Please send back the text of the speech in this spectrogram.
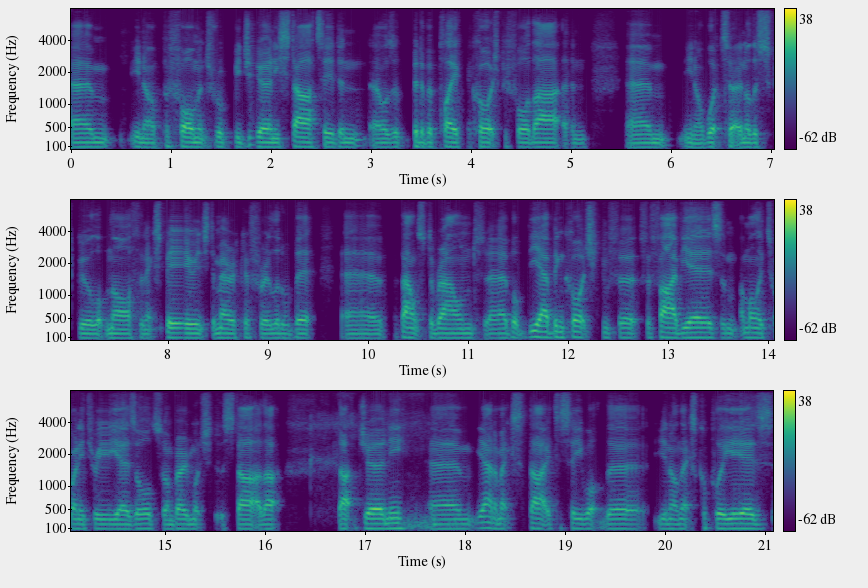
um, you know performance rugby journey started. And I was a bit of a player coach before that, and um, you know, worked at another school up north and experienced America for a little bit, uh, bounced around. Uh, but yeah, I've been coaching for, for five years. I'm, I'm, only 23 years old, so I'm very much at the start of that that journey. Um, yeah, and I'm excited to see what the you know next couple of years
